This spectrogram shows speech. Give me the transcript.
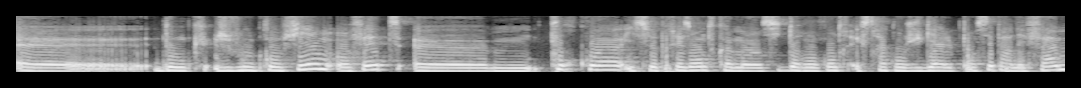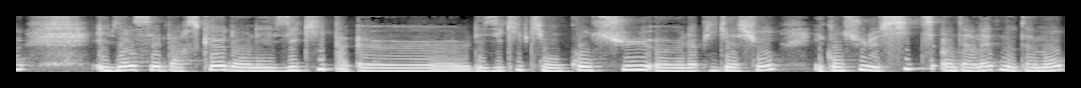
Euh, donc je vous le confirme, en fait, euh, pourquoi il se présente comme un site de rencontre extra-conjugale pensé par des femmes Eh bien, c'est parce que dans les équipes, euh, les équipes qui ont conçu l'application et conçu le site internet notamment,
